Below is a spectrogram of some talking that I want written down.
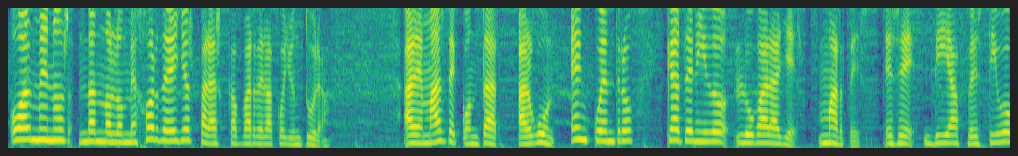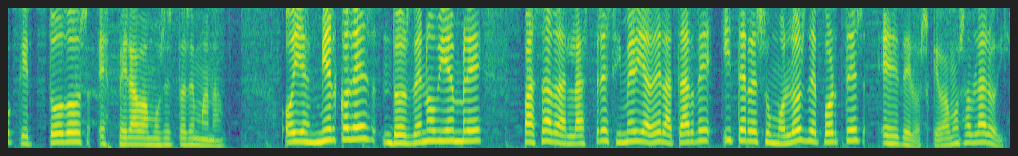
o al menos dando lo mejor de ellos para escapar de la coyuntura. Además de contar algún encuentro que ha tenido lugar ayer, martes, ese día festivo que todos esperábamos esta semana. Hoy es miércoles 2 de noviembre, pasadas las 3 y media de la tarde, y te resumo los deportes eh, de los que vamos a hablar hoy.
